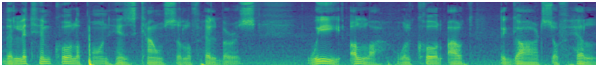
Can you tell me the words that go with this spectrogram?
that let him call upon his council of helpers. We, Allah, will call out the guards of hell.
